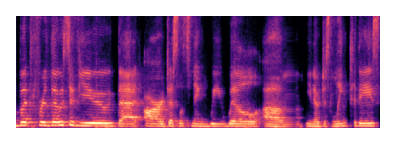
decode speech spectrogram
but for those of you that are just listening, we will, um, you know, just link to these.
